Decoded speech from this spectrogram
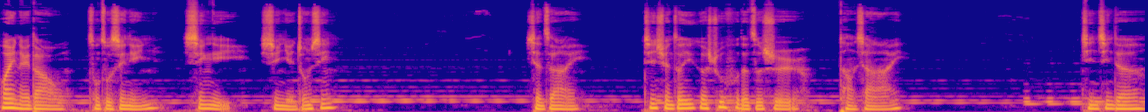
欢迎来到重塑心灵心理训练中心。现在，请选择一个舒服的姿势躺下来，轻轻的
